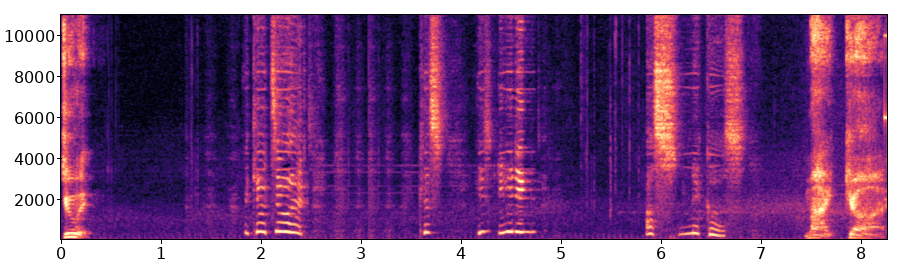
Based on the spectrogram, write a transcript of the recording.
Do it. I can't do it. Because he's eating a Snickers. My God.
